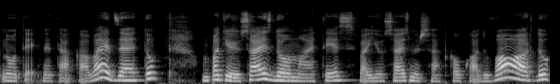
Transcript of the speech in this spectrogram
notiek ne tā, kā vajadzētu. Un pat ja jūs aizdomājaties, vai jūs aizmirsāt kaut kādu vārdu,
